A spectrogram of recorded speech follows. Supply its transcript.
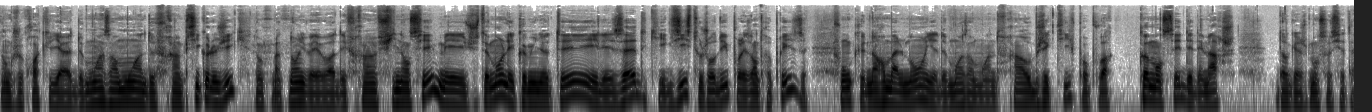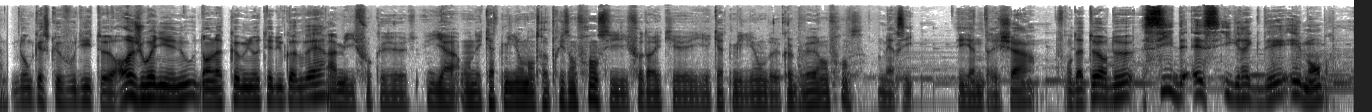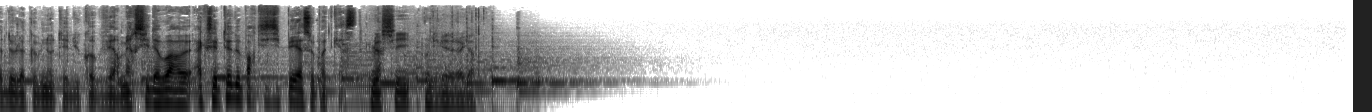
Donc je crois qu'il y a de moins en moins de freins psychologiques. Donc maintenant, il va y avoir des freins financiers, mais justement, les communautés et les aides qui existent aujourd'hui pour les entreprises font que normalement, il y a de moins en moins de freins objectifs pour pouvoir commencer des démarches d'engagement sociétal. Donc est-ce que vous dites euh, rejoignez-nous dans la communauté du coq vert? Ah mais il faut que il y a on est 4 millions d'entreprises en France, il faudrait qu'il y ait 4 millions de coqs verts en France. Merci et Yann Trichard, fondateur de SID SYD et membre de la communauté du Coq Vert. Merci d'avoir accepté de participer à ce podcast. Merci Olivier Delagarde.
